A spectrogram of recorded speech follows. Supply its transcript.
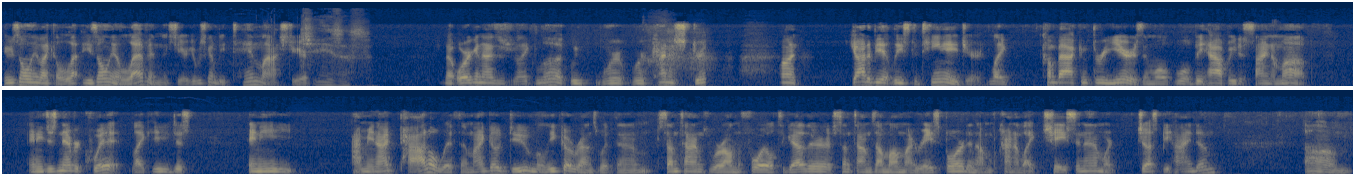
He was only like ele- he's only 11 this year. He was going to be 10 last year. Jesus. The organizers were like, "Look, we we're we're kind of strict. On, you got to be at least a teenager. Like, come back in three years, and we'll we'll be happy to sign him up." And he just never quit. Like he just and he I mean, I'd paddle with him. I go do Maliko runs with him. Sometimes we're on the foil together. Sometimes I'm on my race board and I'm kind of like chasing him or just behind him. Um,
